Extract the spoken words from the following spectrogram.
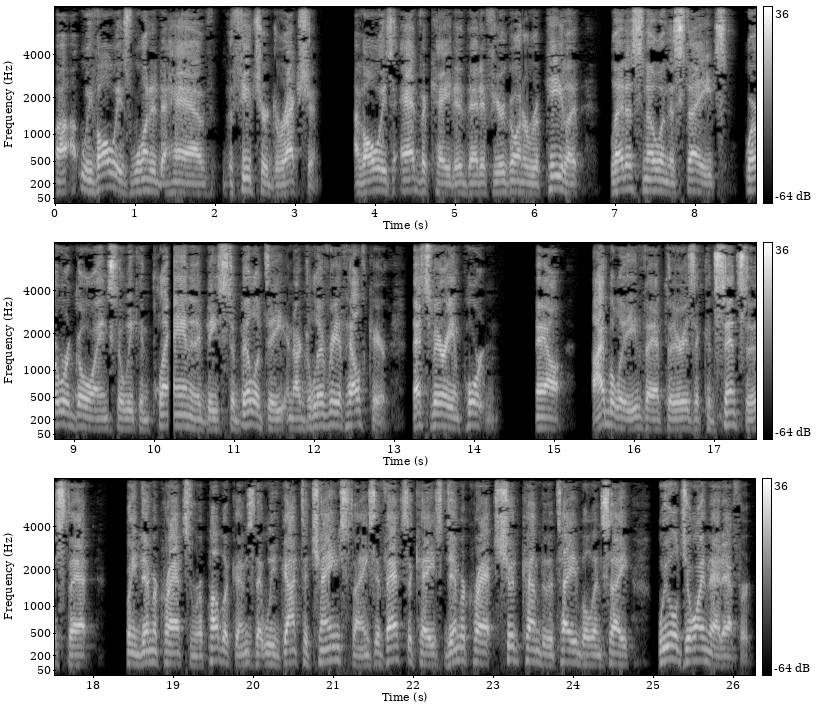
Uh, we've always wanted to have the future direction. I've always advocated that if you're going to repeal it, let us know in the states where we're going so we can plan and be stability in our delivery of health care. That's very important. Now, I believe that there is a consensus that between Democrats and Republicans that we've got to change things. If that's the case, Democrats should come to the table and say, we will join that effort.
